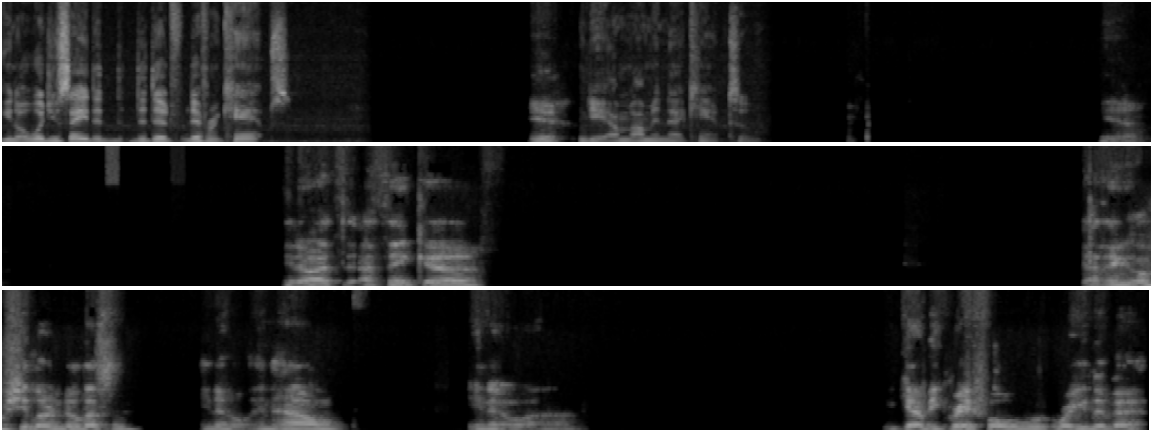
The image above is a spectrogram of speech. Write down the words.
you know, what'd you say? The, the different camps. Yeah. Yeah, I'm I'm in that camp too. Yeah. You know, I th- I think uh I think hope she learned a lesson, you know, and how, you know, uh you gotta be grateful where you live at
